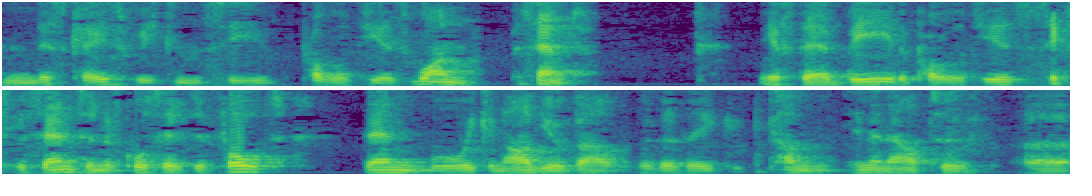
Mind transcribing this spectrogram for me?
in this case, we can see the probability is 1%. If there be, the probability is 6%, and of course there's default, then well, we can argue about whether they come in and out of uh,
